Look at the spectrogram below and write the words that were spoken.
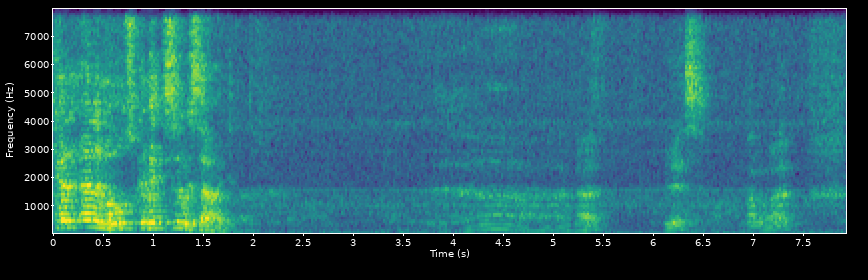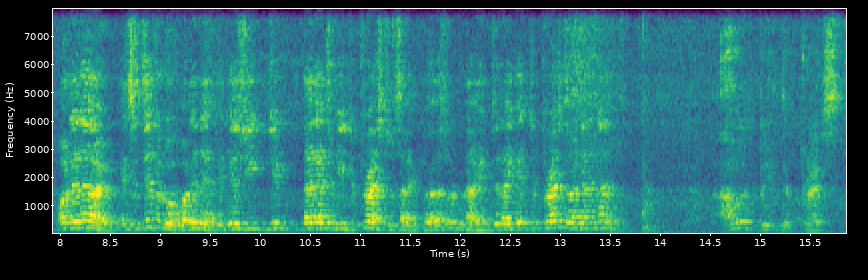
Can animals commit suicide? Ah, no. Yes. I don't know. I don't know. It's a difficult one, isn't it? Because you, they'd have to be depressed or something first, wouldn't they? Do they get depressed? I don't know. I would be depressed.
